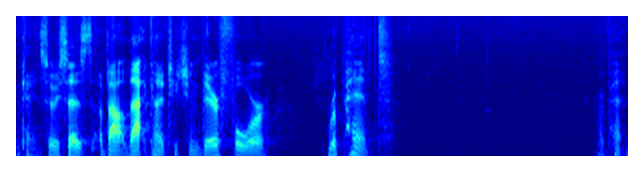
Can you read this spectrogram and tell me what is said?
Okay, so he says about that kind of teaching, therefore, repent. Repent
